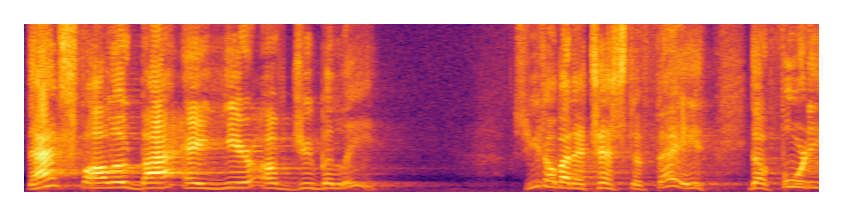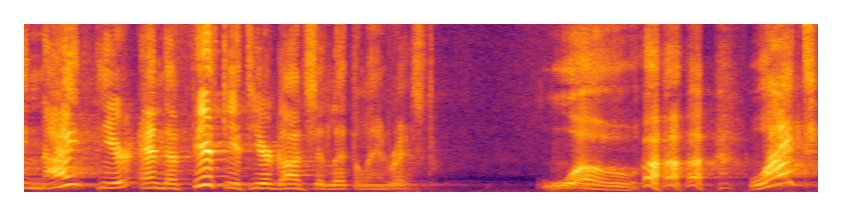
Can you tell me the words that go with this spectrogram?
That's followed by a year of Jubilee. So you talk about a test of faith. The 49th year and the 50th year, God said, let the land rest. Whoa. what?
